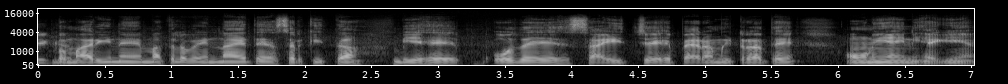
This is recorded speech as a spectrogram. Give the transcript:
ਹੈ। ਬਿਮਾਰੀ ਨੇ ਮਤਲਬ ਇੰਨਾ ਇਹ ਤੇ ਅਸਰ ਕੀਤਾ ਵੀ ਇਹ ਉਹਦੇ ਸਾਈਜ਼ 'ਚ ਇਹ ਪੈਰਾਮੀਟਰਾਂ ਤੇ ਆਉਣੀਆਂ ਹੀ ਨਹੀਂ ਹੈਗੀਆਂ।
